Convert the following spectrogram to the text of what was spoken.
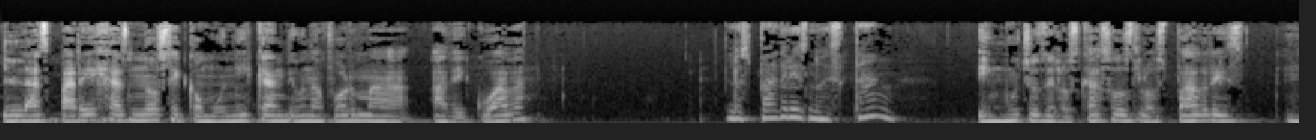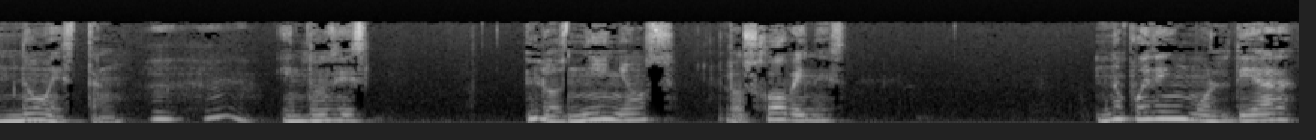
Las parejas no se comunican de una forma adecuada. Los padres no están. En muchos de los casos los padres no están. Entonces, los niños, los jóvenes, no pueden moldear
